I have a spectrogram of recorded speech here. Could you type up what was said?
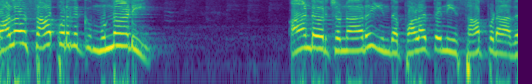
பழம் சாப்பிட்றதுக்கு முன்னாடி ஆண்டவர் சொன்னாரு இந்த பழத்தை நீ சாப்பிடாத.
